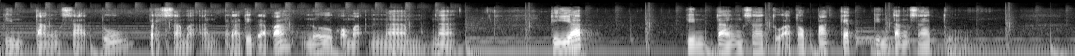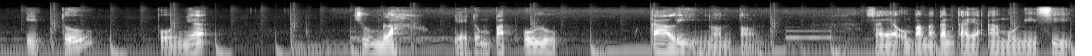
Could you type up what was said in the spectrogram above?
bintang satu bersamaan. Berarti berapa? 0,6. Nah, tiap bintang satu atau paket bintang satu itu punya jumlah yaitu 40 kali nonton. Saya umpamakan kayak amunisi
